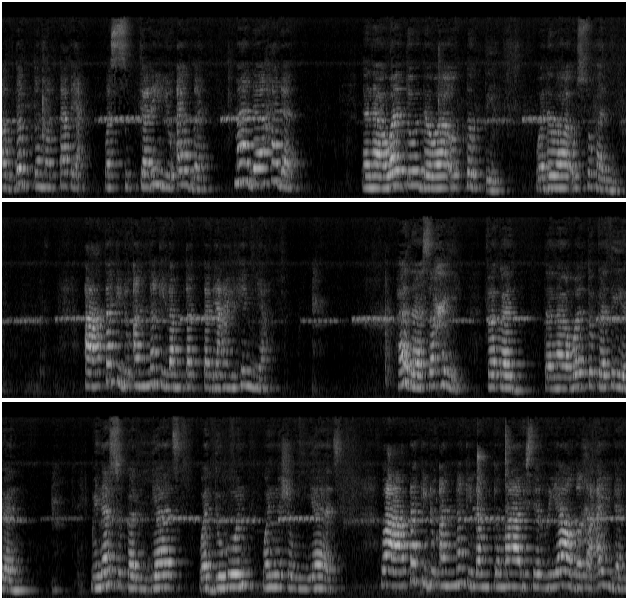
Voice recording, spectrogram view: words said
الضغط مرتفع والسكري أيضا ماذا حدث؟ تناولت دواء الضغط ودواء السكري أعتقد أنك لم تتبع الهمية هذا صحيح فقد تناولت كثيرا من السكريات والدهون والنشويات وأعتقد أنك لم تمارس الرياضة أيضا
